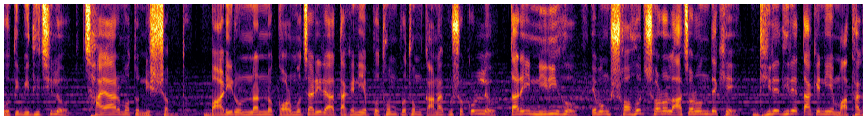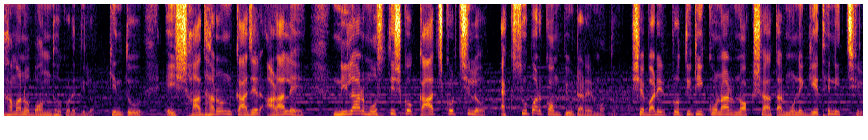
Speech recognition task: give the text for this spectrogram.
গতিবিধি ছিল ছায়ার মতো নিঃশব্দ। বাড়ির অন্যান্য কর্মচারীরা তাকে নিয়ে প্রথম প্রথম কানাকুশো করলেও তার এই নিরীহ এবং সহজ সরল আচরণ দেখে ধীরে ধীরে তাকে নিয়ে মাথা ঘামানো বন্ধ করে দিল। কিন্তু এই সাধারণ কাজের আড়ালে নীলার মস্তিষ্ক কাজ করছিল এক সুপার কম্পিউটারের মতো। সে বাড়ির প্রতিটি কোণার নকশা তার মনে গেথে নিচ্ছিল।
